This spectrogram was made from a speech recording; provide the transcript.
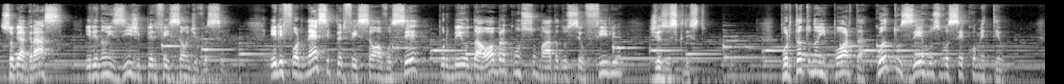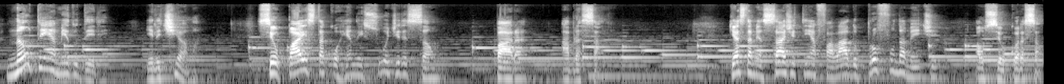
Sob a graça, ele não exige perfeição de você. Ele fornece perfeição a você por meio da obra consumada do seu Filho, Jesus Cristo. Portanto, não importa quantos erros você cometeu, não tenha medo dele, ele te ama. Seu Pai está correndo em sua direção para abraçá-lo. Que esta mensagem tenha falado profundamente ao seu coração.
